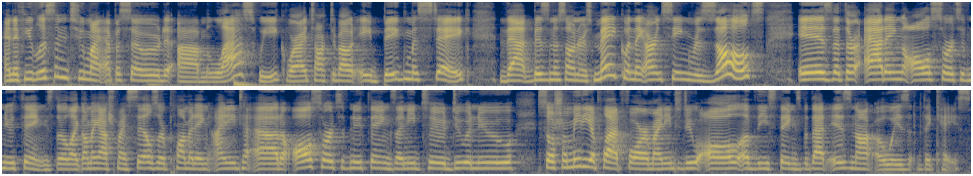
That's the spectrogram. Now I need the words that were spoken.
And if you listen to my episode um, last week where I talked about a big mistake that business owners make when they aren't seeing results, is that they're adding all sorts of new things. They're like, oh my gosh, my sales are plummeting. I need to add all sorts of new things. I need to do a new social media platform. I need to do all of these things, but that is not always the case.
